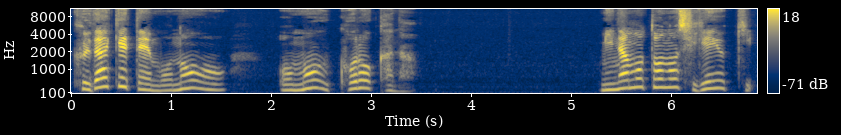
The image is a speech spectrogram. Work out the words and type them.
砕けて物を思う頃かな。源の茂行。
